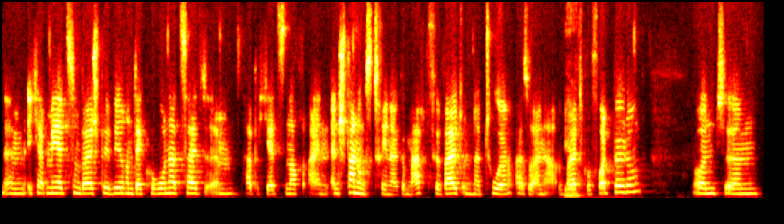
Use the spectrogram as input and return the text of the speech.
Ähm, ich habe mir jetzt zum Beispiel während der Corona-Zeit, ähm, habe ich jetzt noch einen Entspannungstrainer gemacht für Wald und Natur, also eine weitere ja. Fortbildung. Und ähm, äh,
